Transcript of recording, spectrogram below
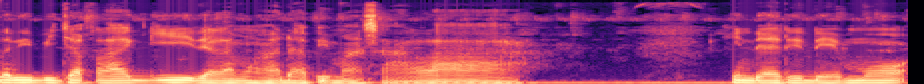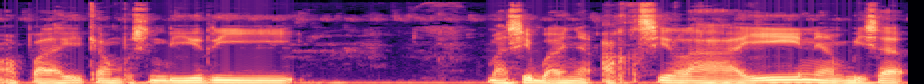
lebih bijak lagi dalam menghadapi masalah hindari demo apalagi kampus sendiri. Masih banyak aksi lain yang bisa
